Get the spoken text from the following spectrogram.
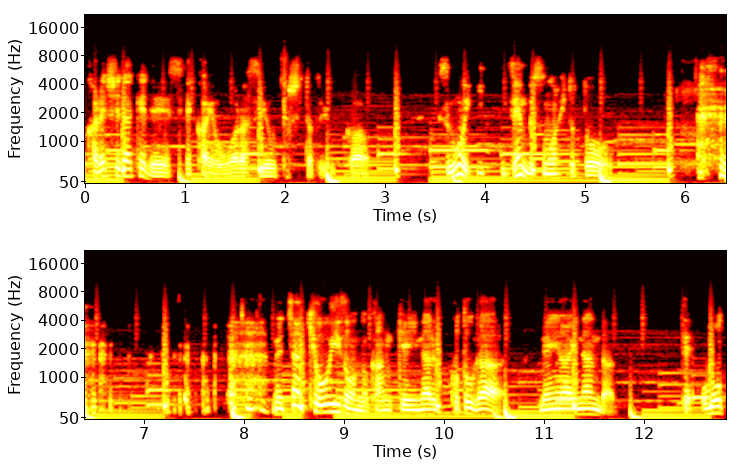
彼氏だけで世界を終わらせようとしたというか、すごい全部その人と めっちゃ共依存の関係になることが恋愛なんだって思っ、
